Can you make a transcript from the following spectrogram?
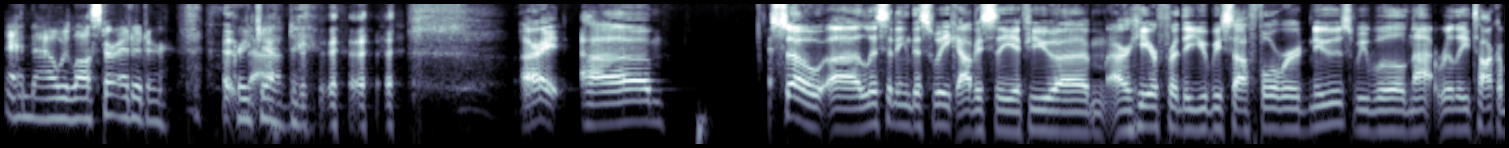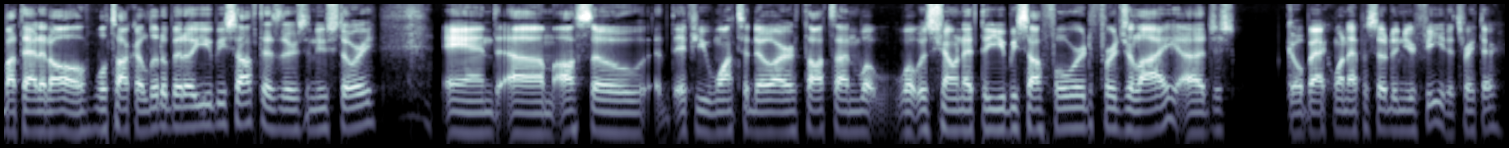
and now we lost our editor. Great Nah. job, Dave. All right. Um, so, uh, listening this week, obviously, if you um, are here for the Ubisoft Forward news, we will not really talk about that at all. We'll talk a little bit of Ubisoft as there's a new story, and um, also if you want to know our thoughts on what what was shown at the Ubisoft Forward for July, uh, just go back one episode in your feed. It's right there.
